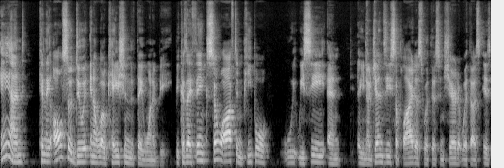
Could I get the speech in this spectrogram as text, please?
And can they also do it in a location that they want to be? Because I think so often people we, we see, and you know, Gen Z supplied us with this and shared it with us, is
